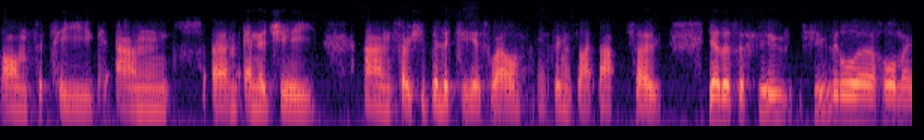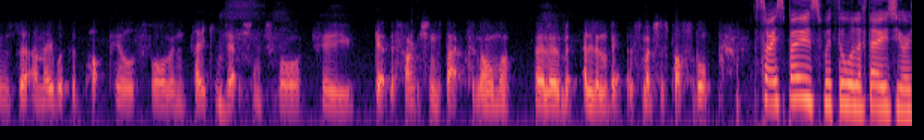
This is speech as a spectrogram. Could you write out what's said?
on fatigue and um, energy and sociability as well and things like that. So, yeah, there's a few few little uh, hormones that I'm able to pop pills for and take injections for to get the functions back to normal a little bit, a little bit as much as possible. So I suppose with all of those, you're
